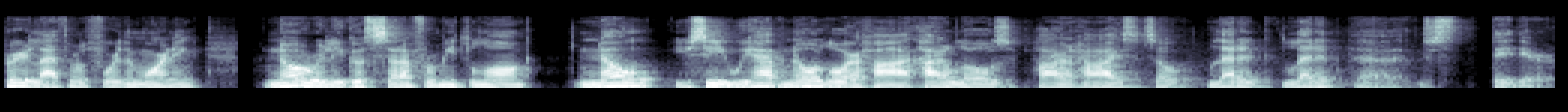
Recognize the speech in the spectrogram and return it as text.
pretty lateral for the morning. No really good setup for me to long. No, you see, we have no lower high, higher lows, higher highs. So let it, let it uh, just stay there.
